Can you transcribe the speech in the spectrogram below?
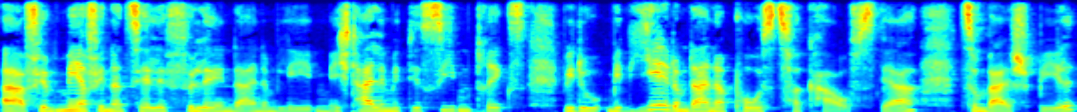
äh, für mehr finanzielle Fülle in deinem Leben. Ich teile mit dir sieben Tricks, wie du mit jedem deiner Posts verkaufst. Ja, zum Beispiel.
